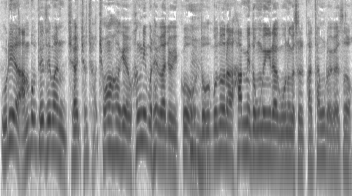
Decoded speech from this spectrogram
우리의 안보 대세만 정확하게 확립을 해가지고 있고 음. 또 더구나 한미 동맹이라고 하는 것을 바탕으로 해서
